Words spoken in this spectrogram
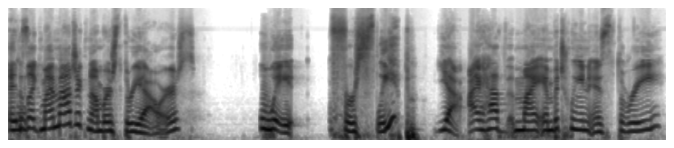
Because like my magic number is three hours. Wait, for sleep? Yeah, I have my in between is three.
